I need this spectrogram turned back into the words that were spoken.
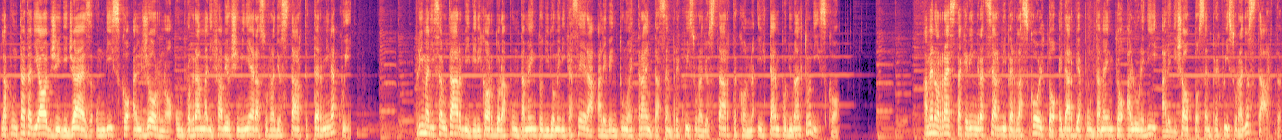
La puntata di oggi di Jazz Un disco al giorno, un programma di Fabio Ciminiera su Radio Start termina qui. Prima di salutarvi vi ricordo l'appuntamento di domenica sera alle 21.30 sempre qui su Radio Start con Il tempo di un altro disco. A me non resta che ringraziarvi per l'ascolto e darvi appuntamento a lunedì alle 18 sempre qui su Radio Start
